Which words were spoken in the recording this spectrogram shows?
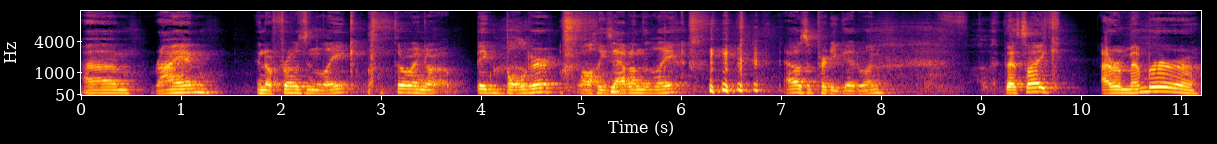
Um. Ryan in a frozen lake throwing a big boulder while he's out on the lake. that was a pretty good one. That's like I remember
